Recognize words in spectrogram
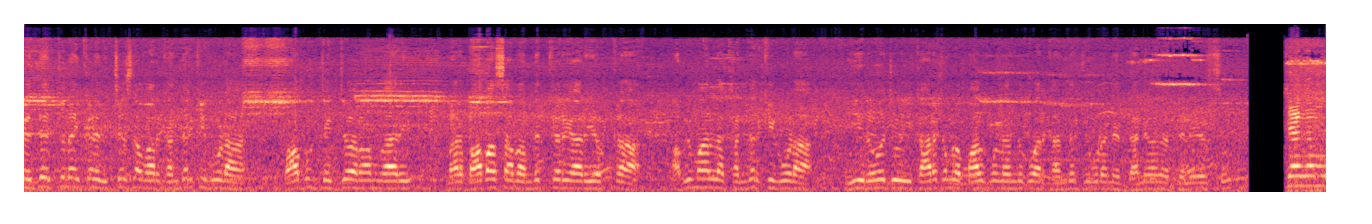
పెద్ద ఎత్తున ఇక్కడ విచ్చేసిన వారికి అందరికీ కూడా బాబు జగ్జీవరామ్ గారి మరి బాబాసాహెబ్ అంబేద్కర్ గారి యొక్క అభిమానులకు అందరికీ కూడా ఈ రోజు ఈ కార్యక్రమంలో పాల్గొన్నందుకు వారికి అందరికీ కూడా నేను ధన్యవాదాలు తెలియజేస్తూ రాజ్యాంగము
